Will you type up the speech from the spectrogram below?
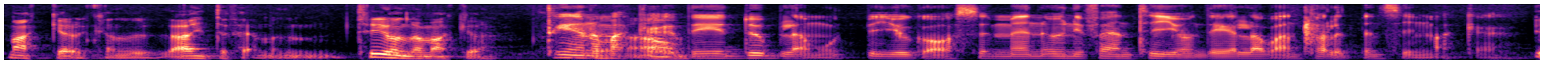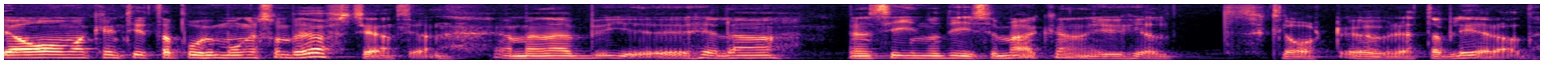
mackar, kan du, nej inte 500, 300 mackar. 300 mackar, ja. det är dubbla mot biogaser men ungefär en tiondel av antalet bensinmackar. Ja, man kan titta på hur många som behövs egentligen. Jag menar, hela bensin och dieselmarknaden är ju helt klart överetablerad.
